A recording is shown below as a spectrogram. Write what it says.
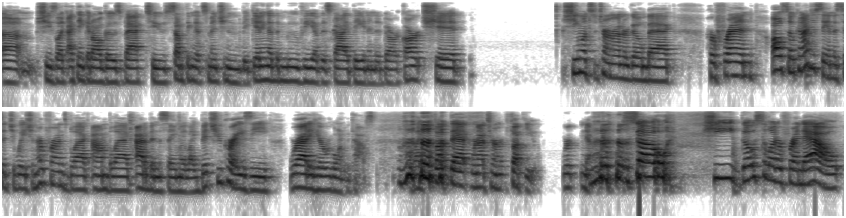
um, she's like, I think it all goes back to something that's mentioned in the beginning of the movie of this guy being into dark art shit. She wants to turn around or go back. Her friend, also, can I just say in this situation, her friend's black, I'm black. I'd have been the same way. Like, bitch, you crazy. We're out of here. We're going to the cops. Like, fuck that. We're not turning. Fuck you. We're no. So she goes to let her friend out.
